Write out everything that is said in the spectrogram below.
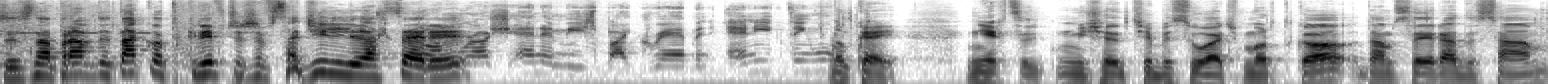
To jest naprawdę tak odkrywcze, że wsadzili lasery Okej, nie chcę mi się ciebie słuchać, Mordko. Dam sobie rady sam,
